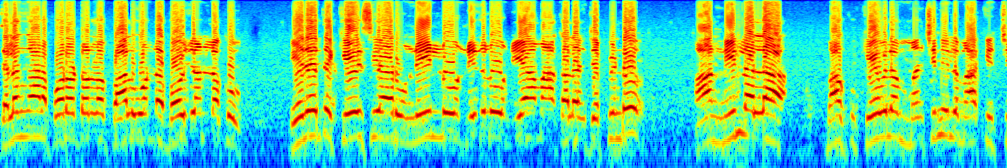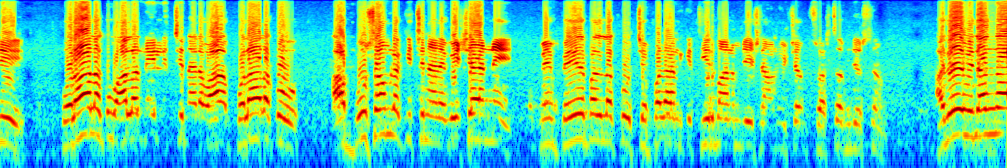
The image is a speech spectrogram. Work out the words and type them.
తెలంగాణ పోరాటంలో పాల్గొన్న బహుజనులకు ఏదైతే కేసీఆర్ నీళ్ళు నిధులు నియామకాలు అని చెప్పిండో ఆ నీళ్ళల్లా మాకు కేవలం మంచినీళ్ళు మాకిచ్చి పొలాలకు వాళ్ళ నీళ్ళు ఇచ్చిన వా- పొలాలకు ఆ భూస్వాములకు ఇచ్చిన విషయాన్ని మేము పేద చెప్పడానికి తీర్మానం చేసిన విషయం స్పష్టం చేస్తున్నాం. అదే విధంగా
